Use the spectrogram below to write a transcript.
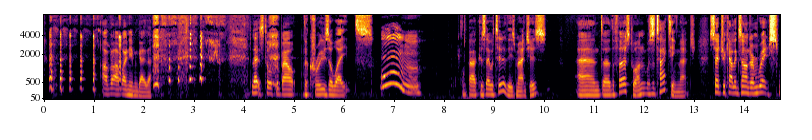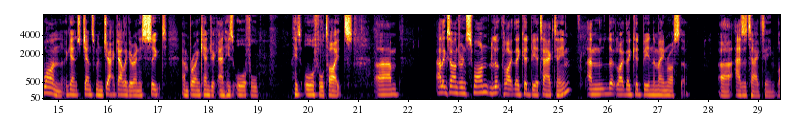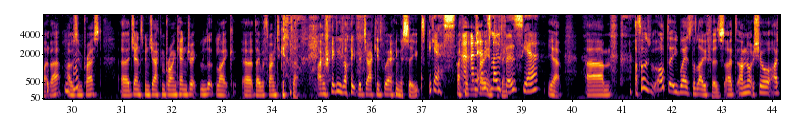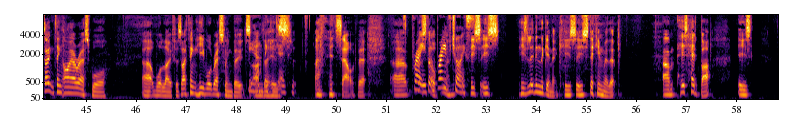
I, I won't even go there. Let's talk about the cruiserweights. Mm. because there were two of these matches, and uh, the first one was a tag team match. Cedric Alexander and Rich Swann against gentleman Jack Gallagher and his suit, and Brian Kendrick and his awful, his awful tights. Um, Alexander and Swann look like they could be a tag team, and look like they could be in the main roster uh, as a tag team like that. I was impressed. Uh, Gentleman Jack and Brian Kendrick look like uh, they were thrown together. I really like that Jack is wearing a suit. Yes, and, and his loafers, yeah. Yeah. Um, I thought it was odd that he wears the loafers. I, I'm not sure. I don't think IRS wore uh, wore loafers. I think he wore wrestling boots Yeah, under his under his outfit. Uh, but brave, a brave you know, choice. He's he's he's living the gimmick. He's he's sticking with it. Um, his headbutt is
